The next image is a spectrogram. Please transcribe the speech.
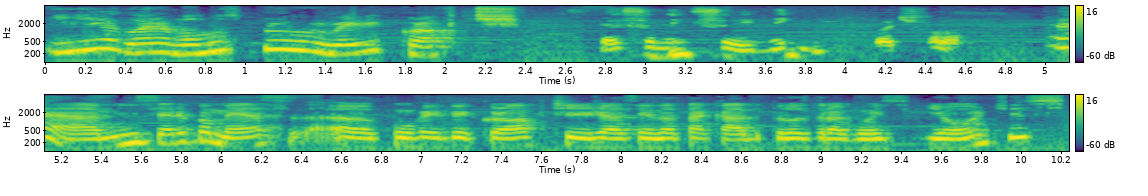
E agora vamos pro Ravencroft. Essa eu nem sei, nem pode falar. É, a minissérie começa uh, com o Ravencroft já sendo atacado pelos dragões simbiontes.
